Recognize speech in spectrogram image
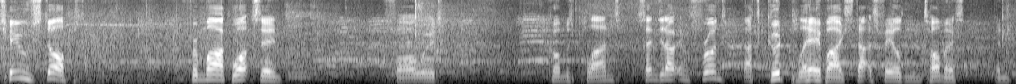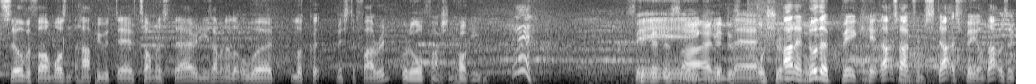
two stops from Mark Watson. Forward comes planned, sends it out in front. That's good play by Stattersfield and Thomas. And Silverthorne wasn't happy with Dave Thomas there, and he's having a little word look at Mr. Farron. Good old fashioned hockey. Stick Big in the side and just there. usher him And another way. big hit, that time from Stattersfield. That was a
